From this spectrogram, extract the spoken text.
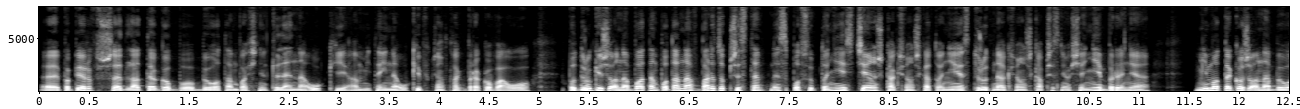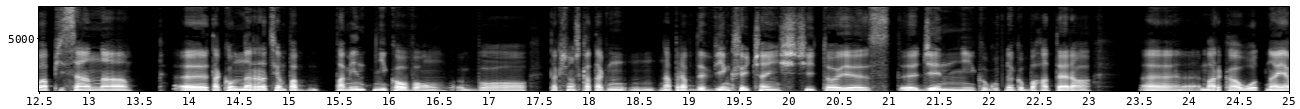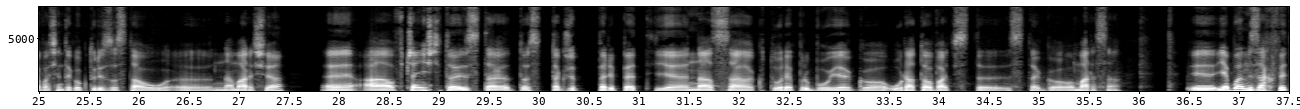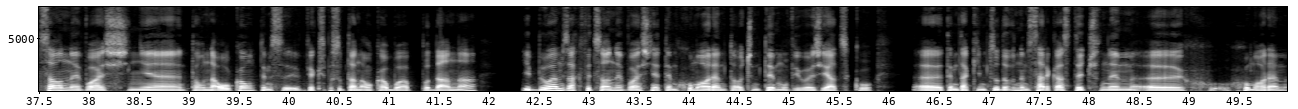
E, Po pierwsze dlatego, bo było tam właśnie tyle nauki, a mi tej nauki w książkach brakowało. Po drugie, że ona była tam podana w bardzo przystępny sposób. To nie jest ciężka książka, to nie jest trudna książka, przez nią się nie brnie. Mimo tego, że ona była pisana e, taką narracją pa pamiętnikową, bo ta książka tak naprawdę w większej części to jest e, dziennik głównego bohatera, e, Marka Watneya, właśnie tego, który został na Marsie. E, A w części to jest, ta, to jest także perypetie NASA, które próbuje go uratować z, te, z tego Marsa. E, Ja byłem zachwycony właśnie tą nauką, tym w jaki sposób ta nauka była podana i byłem zachwycony właśnie tym humorem, to o czym ty mówiłeś Jacku, e, tym takim cudownym, sarkastycznym hu- humorem,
